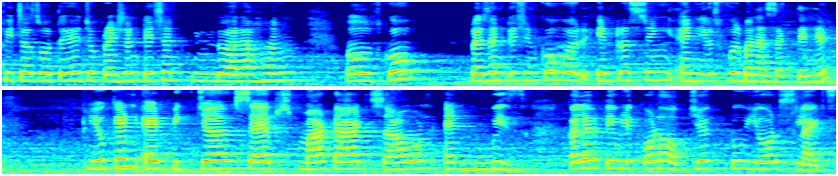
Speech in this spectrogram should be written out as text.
फीचर्स होते हैं जो प्रेजेंटेशन द्वारा हम उसको प्रेजेंटेशन को इंटरेस्टिंग एंड यूजफुल बना सकते हैं। You can add picture shape smart art sound and movies collectively call object to your slides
